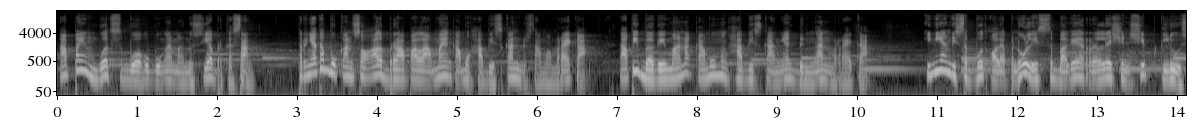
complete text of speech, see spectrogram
Apa yang membuat sebuah hubungan manusia berkesan? Ternyata bukan soal berapa lama yang kamu habiskan bersama mereka, tapi bagaimana kamu menghabiskannya dengan mereka. Ini yang disebut oleh penulis sebagai relationship glues,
